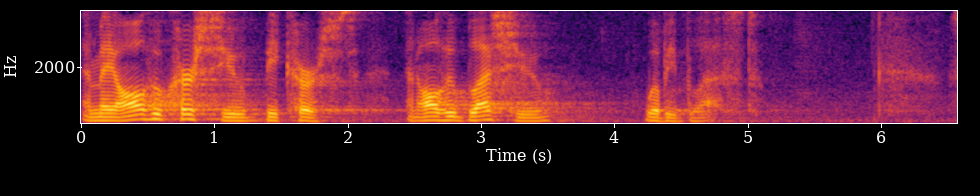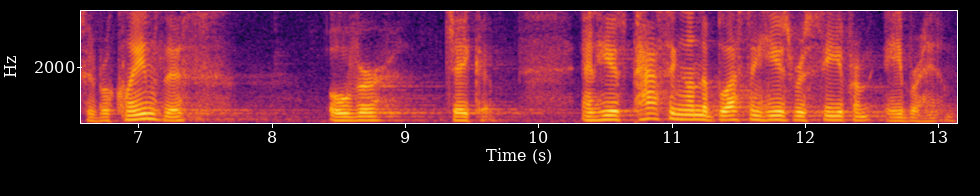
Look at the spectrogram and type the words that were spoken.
And may all who curse you be cursed, and all who bless you will be blessed. So he proclaims this over Jacob. And he is passing on the blessing he has received from Abraham.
